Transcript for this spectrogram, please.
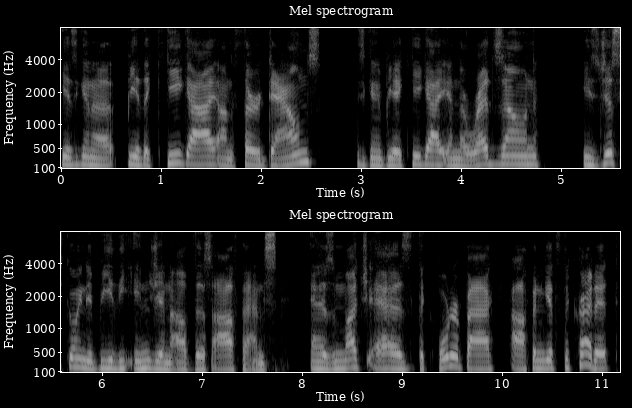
he's going to be the key guy on third downs. He's going to be a key guy in the red zone. He's just going to be the engine of this offense. And as much as the quarterback often gets the credit,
